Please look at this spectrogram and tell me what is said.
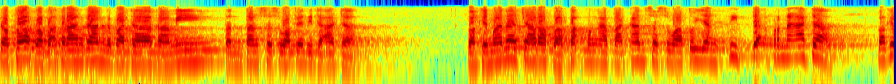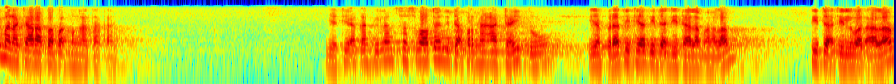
Coba Bapak terangkan kepada kami tentang sesuatu yang tidak ada. Bagaimana cara Bapak mengatakan sesuatu yang tidak pernah ada? Bagaimana cara Bapak mengatakan? Ya akan bilang sesuatu yang tidak pernah ada itu, ya berarti dia tidak di dalam alam, tidak di luar alam,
